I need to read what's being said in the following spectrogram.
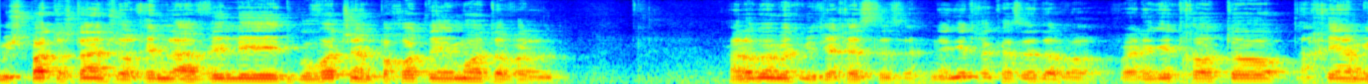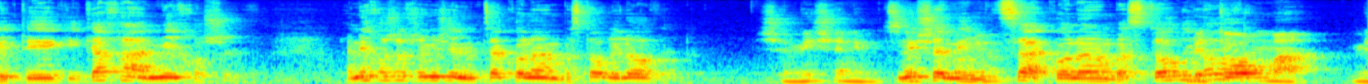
משפט או שתיים שהולכים להביא לי תגובות שהן פחות נעימות, אבל אני לא באמת מתייחס לזה. אני אגיד לך כזה דבר, ואני אגיד לך אותו הכי אמיתי, כי ככה אני חושב. אני חושב שמי שנמצא כל היום בסטורי לא עובד. שמי שנמצא... מי שנמצא כל היום בסטורי לא בתור עובד. מה? לא.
